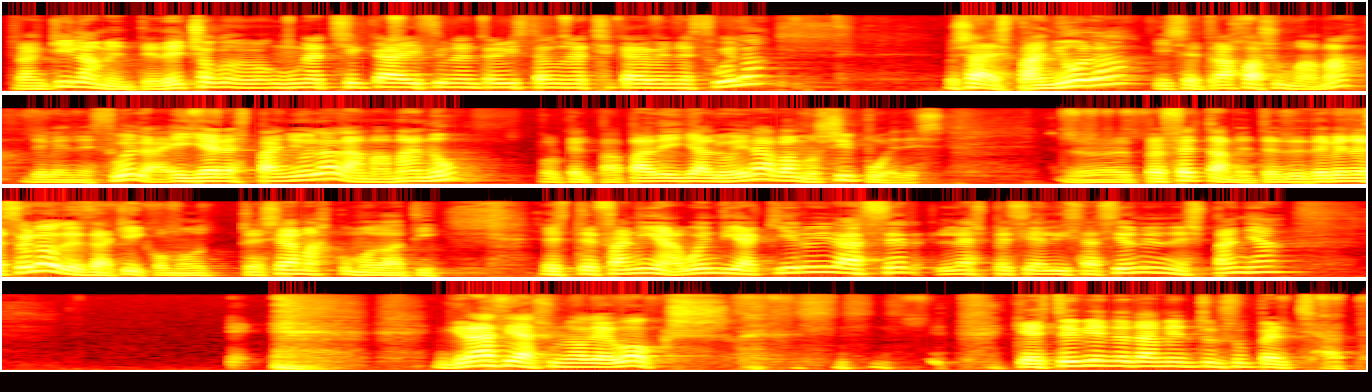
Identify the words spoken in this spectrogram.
tranquilamente. De hecho, una chica hizo una entrevista de una chica de Venezuela o sea, española y se trajo a su mamá de Venezuela. Ella era española, la mamá no porque el papá de ella lo era, vamos, sí puedes. Eh, perfectamente, desde Venezuela o desde aquí, como te sea más cómodo a ti. Estefanía, buen día, quiero ir a hacer la especialización en España. Gracias, uno de Vox. que estoy viendo también tu super chat.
